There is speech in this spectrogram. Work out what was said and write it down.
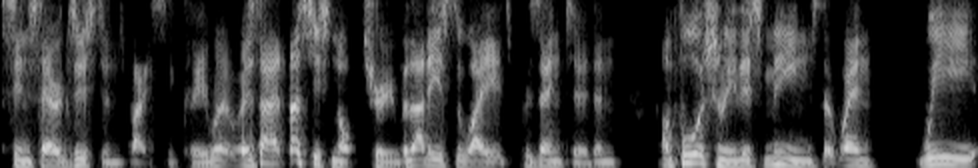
since their existence, basically. Whereas that that's just not true, but that is the way it's presented. And unfortunately, this means that when we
